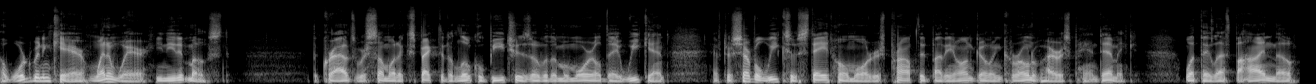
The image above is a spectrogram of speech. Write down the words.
Award winning care when and where you need it most. The crowds were somewhat expected at local beaches over the Memorial Day weekend after several weeks of stay at home orders prompted by the ongoing coronavirus pandemic. What they left behind, though,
